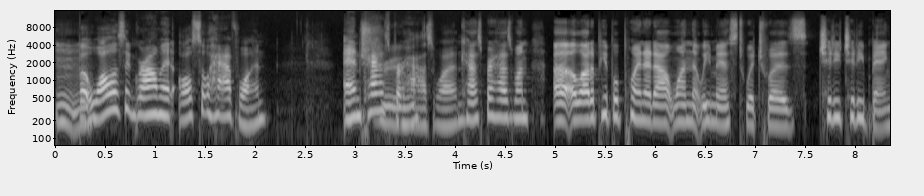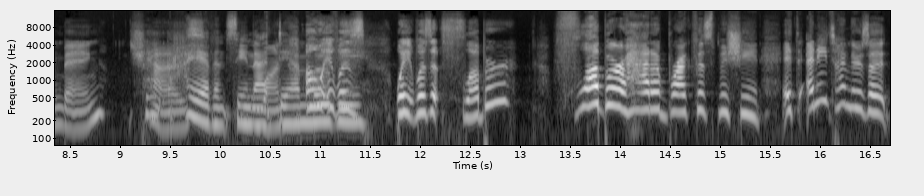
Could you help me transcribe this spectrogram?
Mm. But Wallace and Gromit also have one. And Casper has one. Casper has one. Uh, a lot of people pointed out one that we missed, which was Chitty Chitty Bang Bang. Chitty- I haven't seen that one. damn Oh, it was. Wait, was it Flubber? Flubber had a breakfast machine. It's anytime there's a,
